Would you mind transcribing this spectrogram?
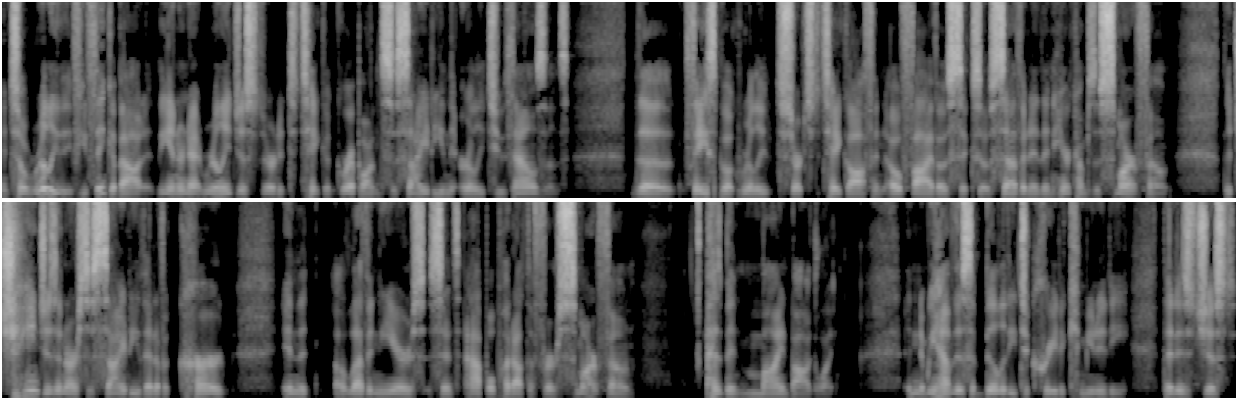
And so, really, if you think about it, the internet really just started to take a grip on society in the early 2000s. The Facebook really starts to take off in 05, 06, 07, and then here comes the smartphone. The changes in our society that have occurred in the 11 years since Apple put out the first smartphone has been mind boggling. And we have this ability to create a community that is just,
